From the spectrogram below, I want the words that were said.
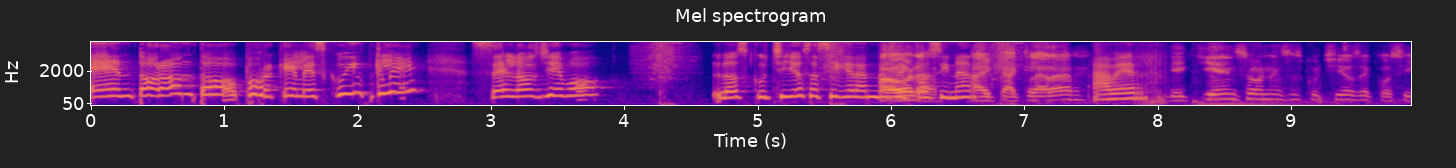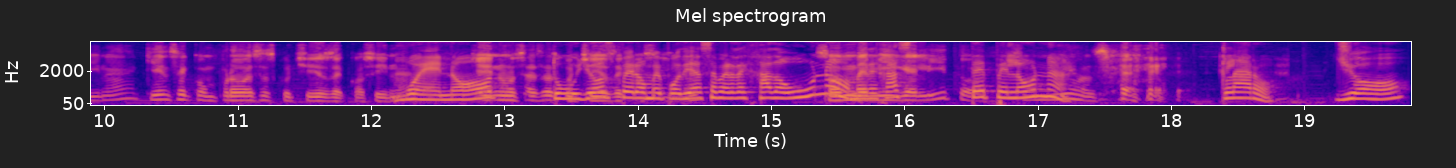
en Toronto. Porque el escuincle se los llevó. Los cuchillos así grandes de cocinar. hay que aclarar. A ver, ¿De quién son esos cuchillos de cocina? ¿Quién se compró esos cuchillos de cocina? bueno, ¿Quién usa esos tuyos, pero me podías haber dejado uno. Son me de dejaste pelona. Claro, yo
